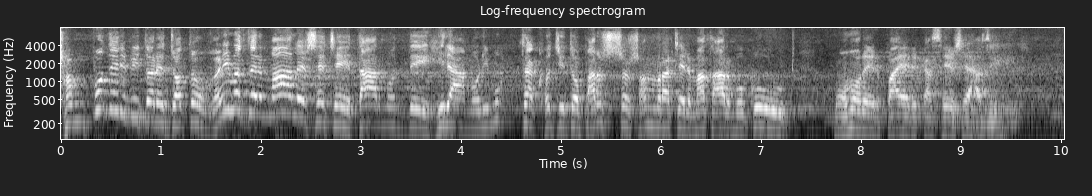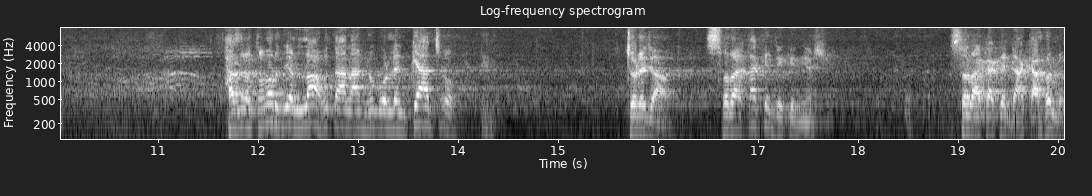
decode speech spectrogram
সম্পদের ভিতরে যত গণিমতের মাল এসেছে, তার মধ্যে হীরা মণিমুক্তা খচিত পারস্য সম্রাটের মাথার মুকুট ওমরের পায়ের কাছে এসে হাজির। হাজরত আল্লাহ তালু বললেন, কে আছো? চলে যাও। সোরাকাকে ডেকে নিয়ে আসো। সোরাকাকে ডাকা হলো।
